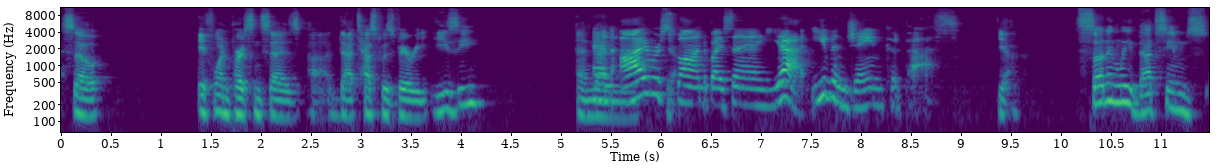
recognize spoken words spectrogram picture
So, if one person says uh, that test was very easy, and then and I respond by saying, yeah, even Jane could pass. Yeah. Suddenly that seems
